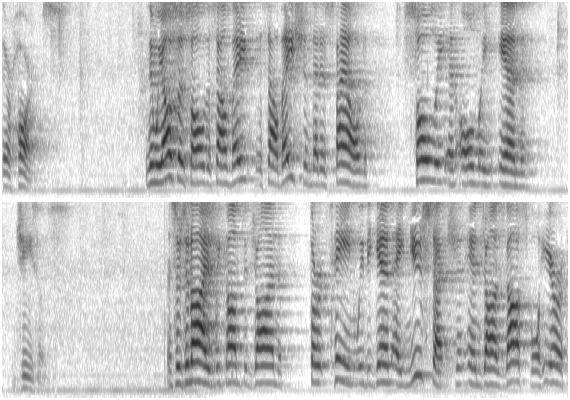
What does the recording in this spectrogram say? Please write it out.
their hearts. And then we also saw the salvation that is found solely and only in Jesus. And so tonight, as we come to John 13, we begin a new section in John's Gospel here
